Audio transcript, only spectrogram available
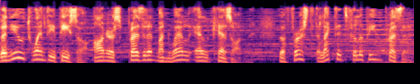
The new 20 peso honors President Manuel L. Quezon, the first elected Philippine president.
